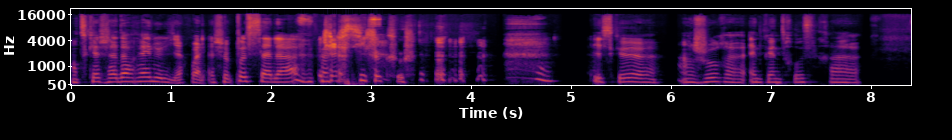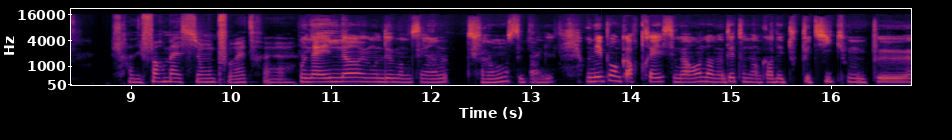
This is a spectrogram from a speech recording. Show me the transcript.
en tout cas, j'adorerais le lire. Voilà, je pose ça là. Merci beaucoup. Est-ce que un jour Encuentro sera fera des formations pour être. On a énormément de demandes. C'est un... vraiment c'est dingue. On n'est pas encore prêt. C'est marrant. Dans nos têtes, on a encore des tout petits qu'on peut.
